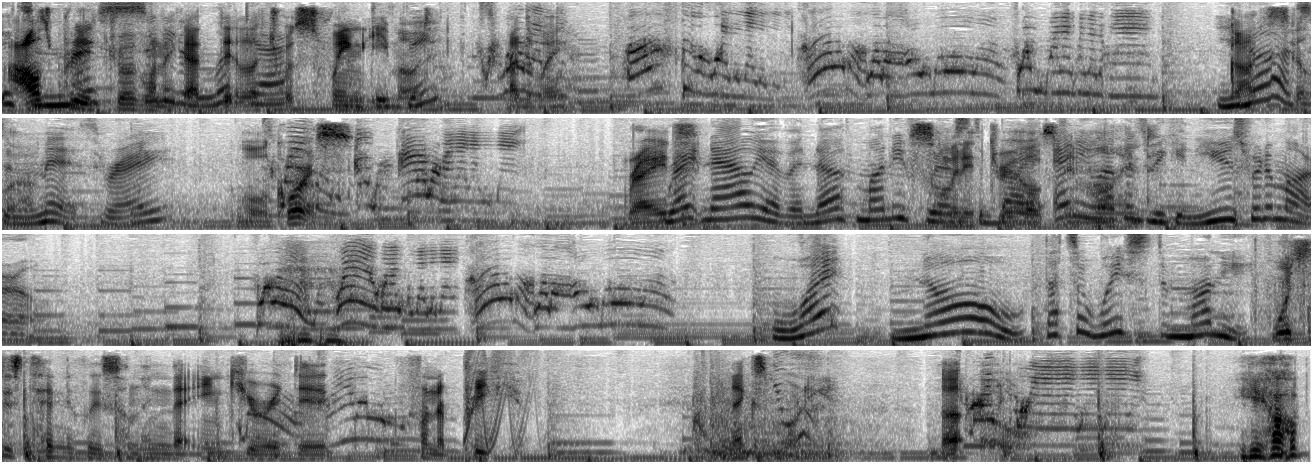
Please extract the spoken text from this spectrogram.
It's I was pretty nice thrilled when I got the electro at, swing emote, think? by the way. You know it's a myth, right? Well, of course. Right? Right now, we have enough money for So us to buy any weapons mind. we can use for tomorrow. What? No, that's a waste of money. Which is technically something that Inkura did from the preview. Next morning. Uh-oh. Yup.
